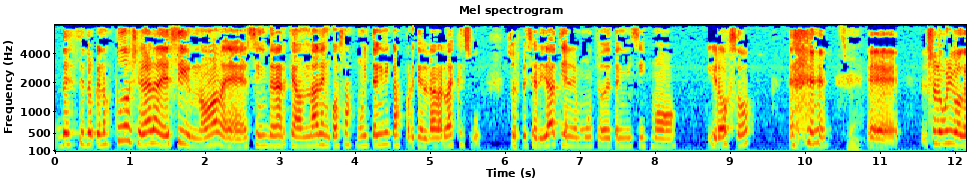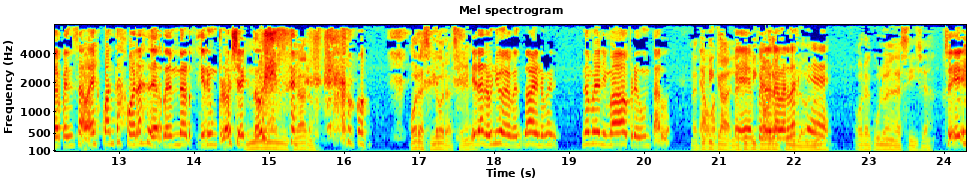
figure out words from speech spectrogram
desde lo que nos pudo llegar a decir, ¿no? sin tener que andar en cosas muy técnicas, porque la verdad es que su, su especialidad tiene mucho de tecnicismo grosso. Eh, yo lo único que pensaba es cuántas horas de render tiene un proyecto. Mm, claro. horas y horas, ¿eh? Era lo único que pensaba y no me, no me animaba a preguntarle. La típica, la eh, típica hora culo, ¿no? en la silla. Sí.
